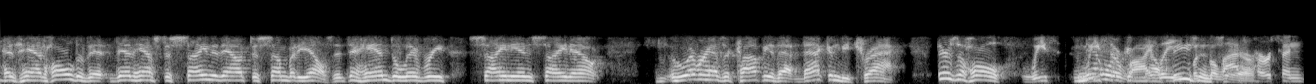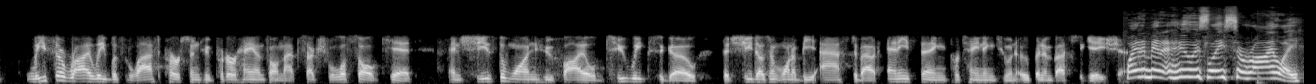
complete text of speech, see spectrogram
has had hold of it then has to sign it out to somebody else. It's a hand delivery, sign in, sign out. Whoever has a copy of that, that can be tracked. There's a whole Lisa, Lisa Riley was the last there. person. Lisa Riley was the last person who put her hands on that sexual assault kit, and she's the one who filed two weeks ago that she doesn't want to be asked about anything pertaining to an open investigation. Wait a minute, who is Lisa Riley?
